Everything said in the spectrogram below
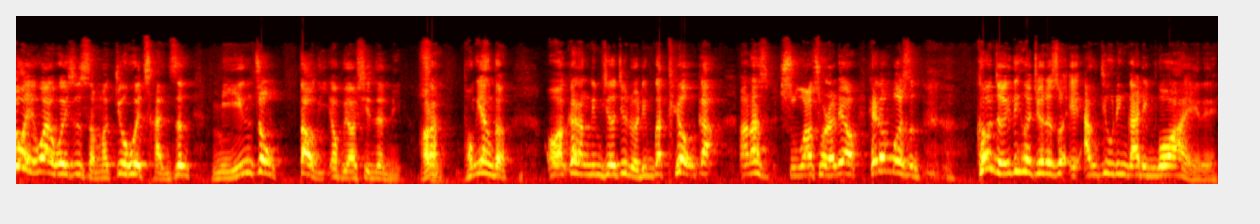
对外会是什么？就会产生民众到底要不要信任你？好了，同样的，我跟人啉烧酒就啉个跳咖啊，那数啊出来了，黑龙江省柯文哲一定会觉得说，哎，红酒恁家啉我的呢，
